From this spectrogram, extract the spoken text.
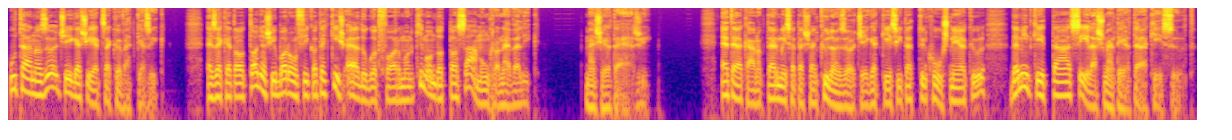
Utána zöldséges érce következik. Ezeket a tanyasi baromfikat egy kis eldugott farmon kimondottan számunkra nevelik, mesélte Erzsi. Etelkának természetesen külön zöldséget készítettünk hús nélkül, de mindkét tál széles metéltel készült.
